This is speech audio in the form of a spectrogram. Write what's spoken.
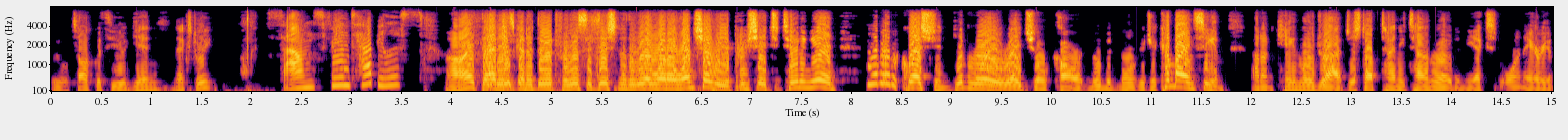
we will talk with you again next week. Sounds fantabulous. All right, that is going to do it for this edition of the Real 101 Show. We appreciate you tuning in. If you ever have a question, give or Rachel a call at Movement Mortgage or come by and see him out on Canelo Drive, just off Tiny Town Road in the Exit 1 area.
